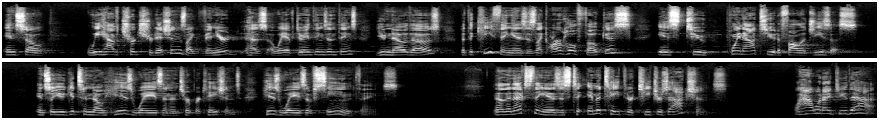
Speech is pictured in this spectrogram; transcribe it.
And so we have church traditions like vineyard has a way of doing things and things. You know those. But the key thing is is like our whole focus is to point out to you to follow jesus. And so you get to know his ways and interpretations his ways of seeing things. Now the next thing is is to imitate their teacher's actions. Well, how would I do that?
